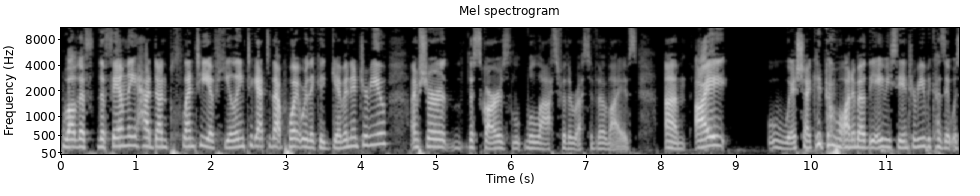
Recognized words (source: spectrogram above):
while the the family had done plenty of healing to get to that point where they could give an interview, I'm sure the scars will last for the rest of their lives. Um, I wish I could go on about the ABC interview because it was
